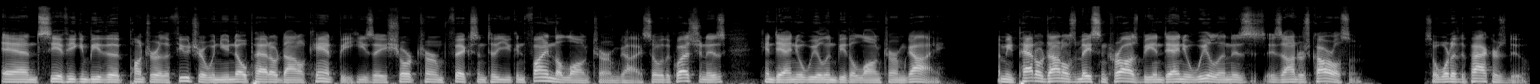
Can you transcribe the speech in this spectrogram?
and see if he can be the punter of the future when you know Pat O'Donnell can't be. He's a short term fix until you can find the long term guy. So the question is can Daniel Whelan be the long term guy? I mean, Pat O'Donnell's Mason Crosby and Daniel Whelan is, is Anders Carlson. So what did the Packers do?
